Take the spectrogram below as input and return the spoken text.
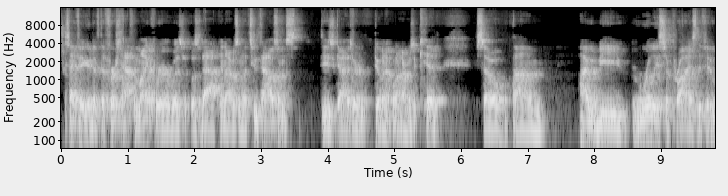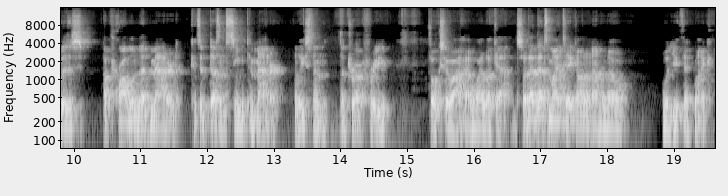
so I figured if the first half of my career was was that, and I was in the 2000s, these guys are doing it when I was a kid. So um, I would be really surprised if it was a problem that mattered because it doesn't seem to matter, at least in the drug free folks who I, who I look at. So that that's my take on it. I don't know. What do you think, Mike?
